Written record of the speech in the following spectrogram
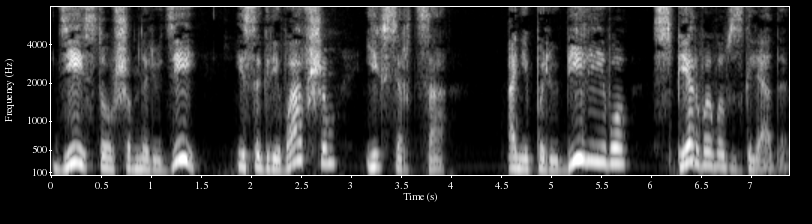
действовавшим на людей и согревавшим их сердца. Они полюбили его с первого взгляда.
